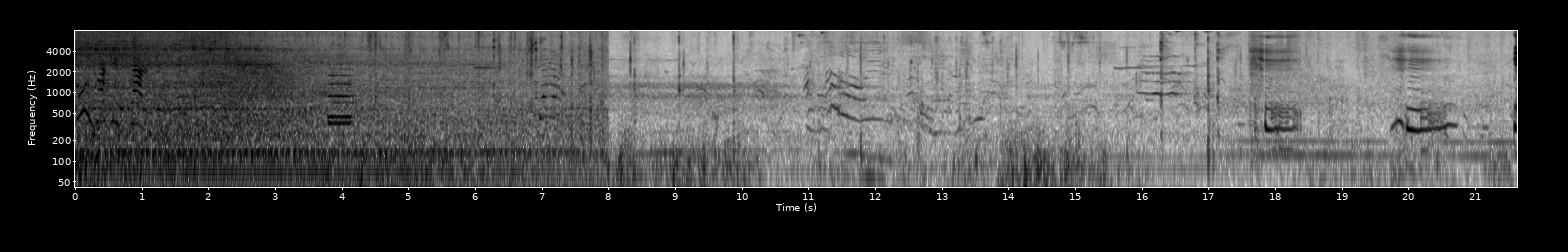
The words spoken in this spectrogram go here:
Who's marking it down? Hmm.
